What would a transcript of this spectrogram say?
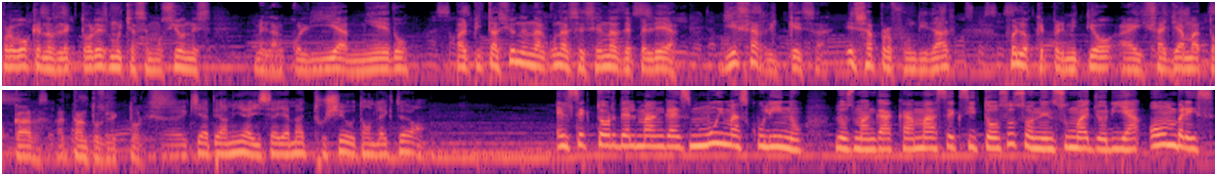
Provoca en los lectores muchas emociones, melancolía, miedo, palpitación en algunas escenas de pelea, y esa riqueza, esa profundidad fue lo que permitió a Isayama tocar a tantos lectores. El sector del manga es muy masculino. Los mangaka más exitosos son en su mayoría hombres.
